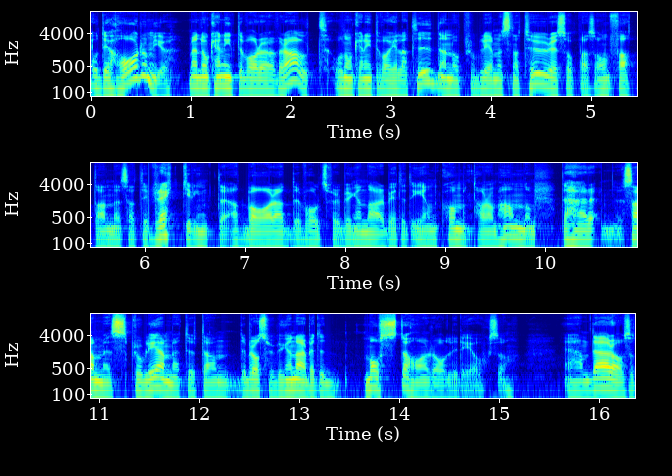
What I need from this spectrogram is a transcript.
Och det har de ju, men de kan inte vara överallt och de kan inte vara hela tiden och problemets natur är så pass omfattande så att det räcker inte att bara det våldsförebyggande arbetet enkom tar om hand om det här samhällsproblemet utan det brottsförebyggande arbetet måste ha en roll i det också. Ehm, därav så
